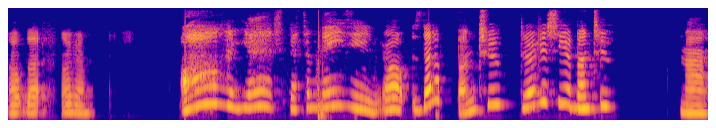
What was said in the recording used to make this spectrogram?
oh, that okay. Ah, yes, that's amazing. Oh, is that a Ubuntu? Did I just see a Ubuntu? Nah.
